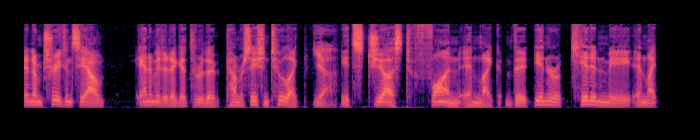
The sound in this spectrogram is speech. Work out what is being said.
and I'm sure you can see how animated I get through the conversation too. Like Yeah. it's just fun and like the inner kid in me and like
